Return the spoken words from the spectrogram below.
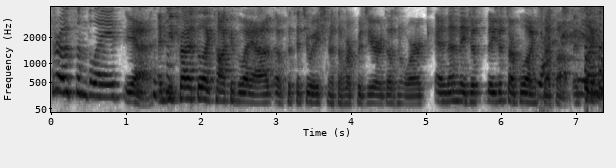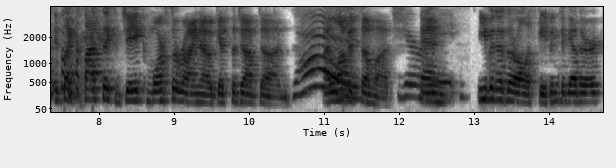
throws some blades. Yeah, and he tries to like talk his way out of the situation with the Hork-Bajir. It doesn't work, and then they just they just start blowing Yeah. stuff up. It's Yeah. like it's like classic Jake morphs a rhino, gets the job done. Yes. I love it so much. You're And- right. Even as they're all escaping together,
